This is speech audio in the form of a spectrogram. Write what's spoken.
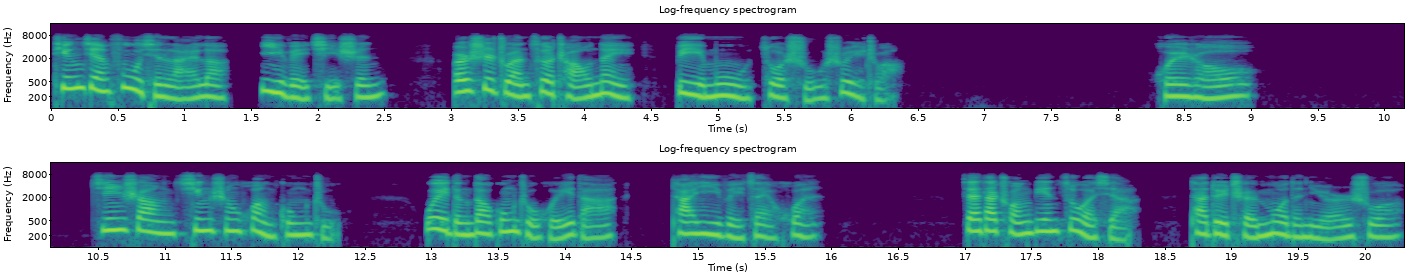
听见父亲来了，亦未起身，而是转侧朝内，闭目做熟睡状。慧柔，金上轻声唤公主，未等到公主回答，他亦未再唤，在他床边坐下，他对沉默的女儿说：“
